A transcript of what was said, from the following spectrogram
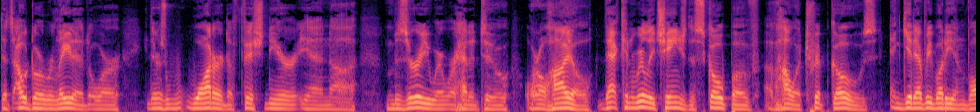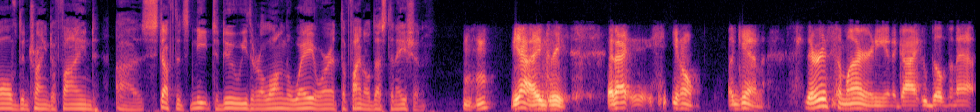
that's outdoor related or there's water to fish near in uh, Missouri where we're headed to or Ohio that can really change the scope of of how a trip goes and get everybody involved in trying to find uh, stuff that's neat to do either along the way or at the final destination. Mm-hmm. Yeah, I agree, and I you know again there is some irony in a guy who builds an app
